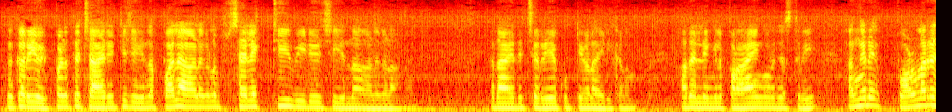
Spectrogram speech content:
നിങ്ങൾക്കറിയോ ഇപ്പോഴത്തെ ചാരിറ്റി ചെയ്യുന്ന പല ആളുകളും സെലക്റ്റീവ് വീഡിയോ ചെയ്യുന്ന ആളുകളാണ്. അതായത് ചെറിയ കുട്ടികളായിരിക്കണം അതല്ലെങ്കിൽ പ്രായം കുറഞ്ഞ സ്ത്രീ അങ്ങനെ വളരെ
